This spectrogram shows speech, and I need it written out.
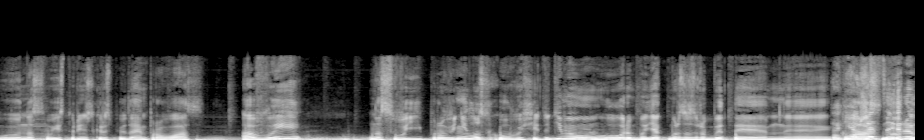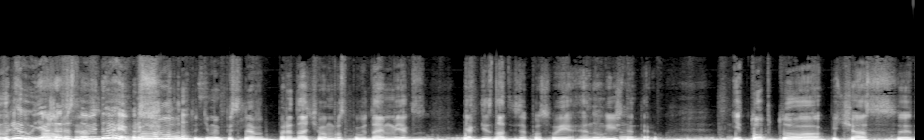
о, на своїй сторінці розповідаємо про вас, а ви на своїй про вінілосховище. І тоді ми вам говоримо, як можна зробити е, Так я вже це роблю. Я А, вже все. розповідаю про Все, вас. тоді ми після передачі вам розповідаємо, як, як дізнатися про своє генеалогічне дерево. І тобто, під час, е,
